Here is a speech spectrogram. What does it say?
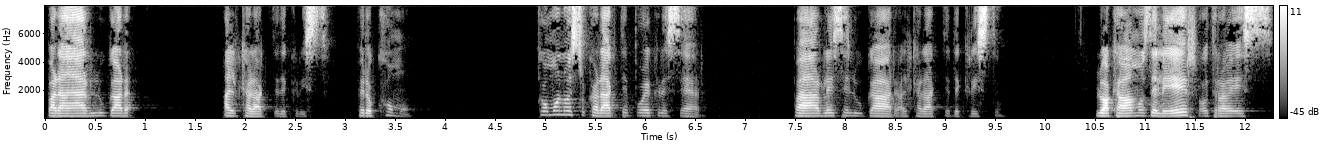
para dar lugar al carácter de Cristo. Pero ¿cómo? ¿Cómo nuestro carácter puede crecer para darle ese lugar al carácter de Cristo? Lo acabamos de leer otra vez.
